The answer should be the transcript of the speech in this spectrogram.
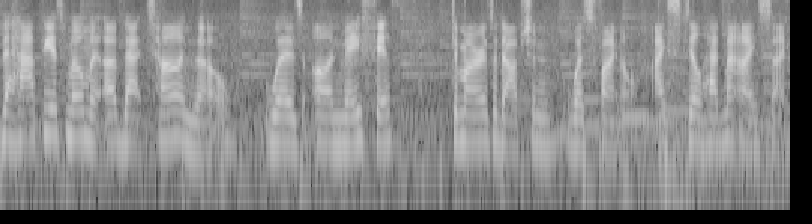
The happiest moment of that time, though, was on May 5th. Damara's adoption was final. I still had my eyesight.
